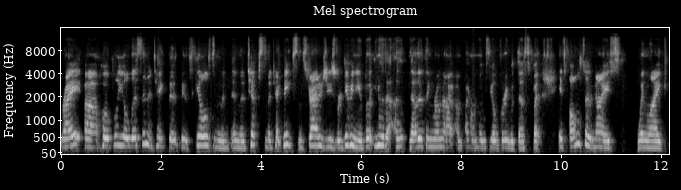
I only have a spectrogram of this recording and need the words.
right? Uh, hopefully, you'll listen and take the, the skills and the, and the tips and the techniques and strategies we're giving you. But you know, the, the other thing, Rona, I, I don't know if you'll agree with this, but it's also nice when, like,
